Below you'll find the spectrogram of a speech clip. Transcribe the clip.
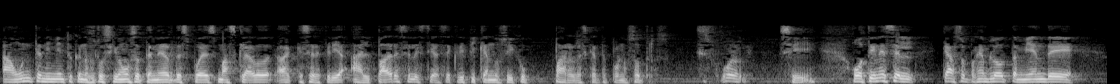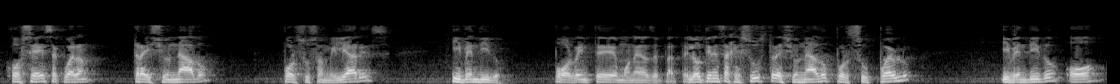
a un entendimiento que nosotros íbamos a tener después más claro a que se refería al Padre Celestial sacrificando a su hijo para rescate por nosotros. ¿sí? O tienes el caso, por ejemplo, también de José, ¿se acuerdan? Traicionado por sus familiares y vendido por 20 monedas de plata. Y luego tienes a Jesús traicionado por su pueblo y vendido o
